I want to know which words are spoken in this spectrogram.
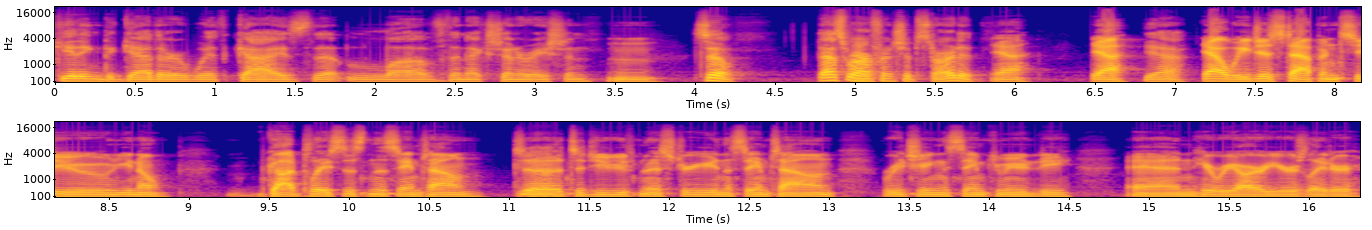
getting together with guys that love the next generation. Mm. So that's where yeah. our friendship started. Yeah. Yeah. Yeah. Yeah. We just happened to, you know, God placed us in the same town to, yeah. to do youth ministry in the same town, reaching the same community. And here we are years later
